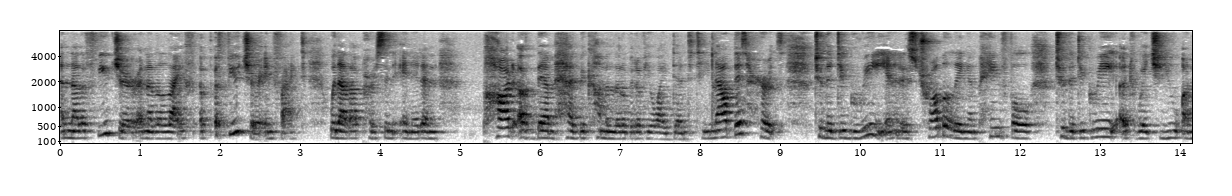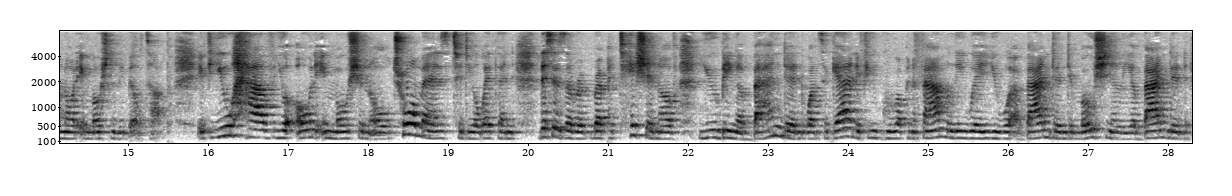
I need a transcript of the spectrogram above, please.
another future, another life, a future, in fact, without that person in it. And part of them had become a little bit of your identity. Now, this hurts to the degree, and it is troubling and painful to the degree at which you are not emotionally built up. If you have your own emotional traumas to deal with, and this is a re repetition of you being abandoned once again, if you grew up in a family where you were abandoned emotionally, abandoned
